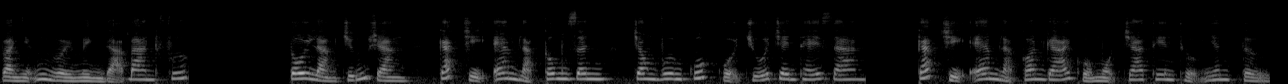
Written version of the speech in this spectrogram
và những người mình đã ban phước. Tôi làm chứng rằng các chị em là công dân trong vương quốc của Chúa trên thế gian. Các chị em là con gái của một cha thiên thượng nhân từ,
